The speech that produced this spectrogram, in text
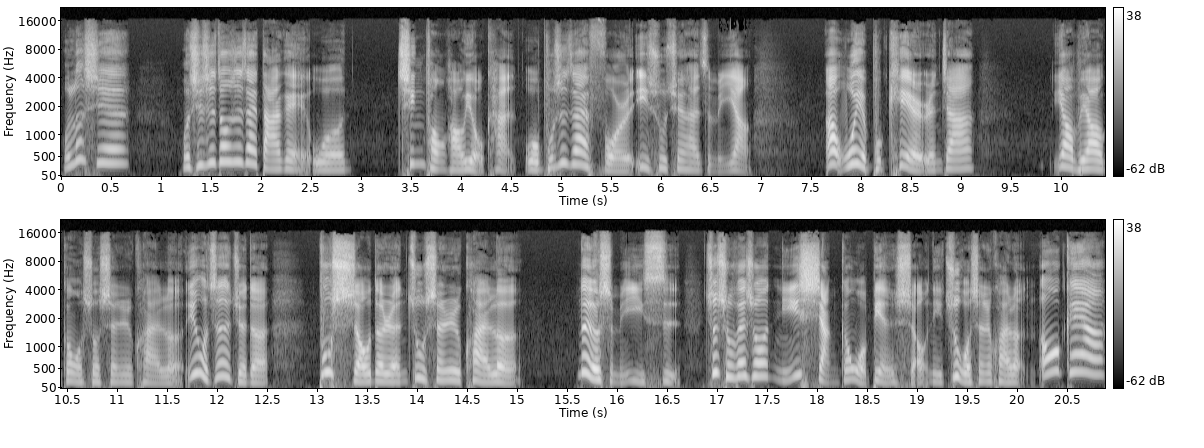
我那些我其实都是在打给我亲朋好友看，我不是在 for 艺术圈还是怎么样啊，我也不 care 人家要不要跟我说生日快乐，因为我真的觉得不熟的人祝生日快乐，那有什么意思？就除非说你想跟我变熟，你祝我生日快乐，OK 啊。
